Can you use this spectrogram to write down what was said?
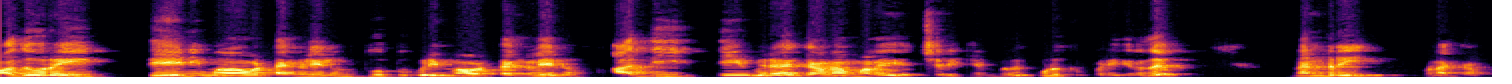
மதுரை தேனி மாவட்டங்களிலும் தூத்துக்குடி மாவட்டங்களிலும் அதி தீவிர கனமழை எச்சரிக்கை என்பது கொடுக்கப்படுகிறது. நன்றி வணக்கம்.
